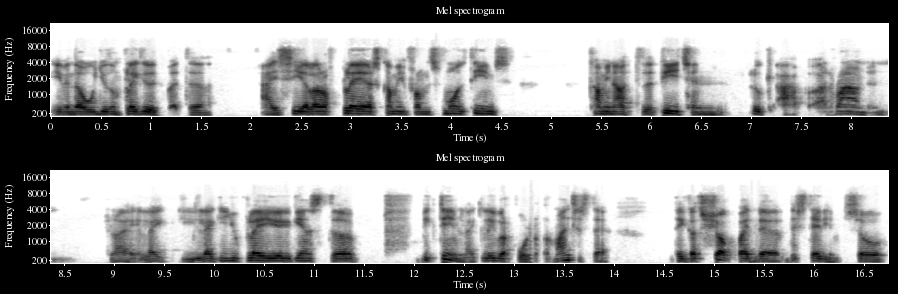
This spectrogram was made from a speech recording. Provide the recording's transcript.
even though you don't play good, but uh, I see a lot of players coming from small teams coming out to the pitch and look up around and like like like you play against the big team like Liverpool or Manchester, they got shocked by the, the stadium. So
